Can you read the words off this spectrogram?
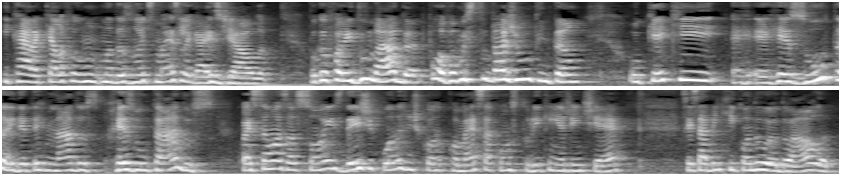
E cara, aquela foi uma das noites mais legais de aula, porque eu falei do nada, pô, vamos estudar junto então. O que que é, é, resulta em determinados resultados? Quais são as ações desde quando a gente começa a construir quem a gente é? Vocês sabem que quando eu dou aula,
